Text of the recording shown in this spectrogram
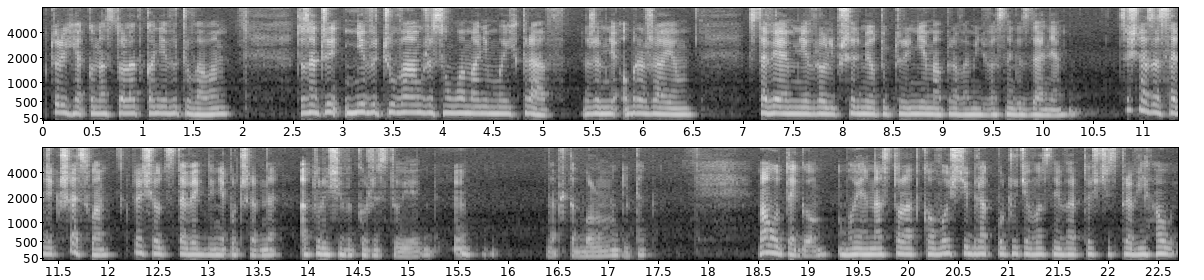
których jako nastolatka nie wyczuwałam. To znaczy, nie wyczuwałam, że są łamaniem moich praw, że mnie obrażają, stawiają mnie w roli przedmiotu, który nie ma prawa mieć własnego zdania. Coś na zasadzie krzesła, które się odstawia, gdy niepotrzebne, a które się wykorzystuje, gdy na przykład bolą nogi, tak? Mało tego, moja nastolatkowość i brak poczucia własnej wartości sprawiały,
